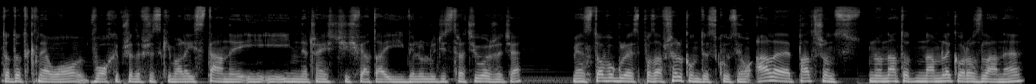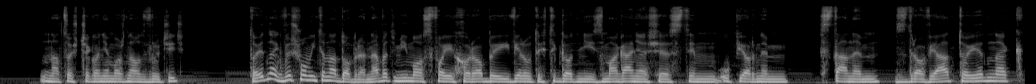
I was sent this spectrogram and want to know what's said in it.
to dotknęło, Włochy przede wszystkim, ale i Stany i, i inne części świata i wielu ludzi straciło życie. Więc to w ogóle jest poza wszelką dyskusją, ale patrząc no, na to na mleko rozlane, na coś, czego nie można odwrócić, to jednak wyszło mi to na dobre. Nawet mimo swojej choroby i wielu tych tygodni zmagania się z tym upiornym stanem zdrowia, to jednak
